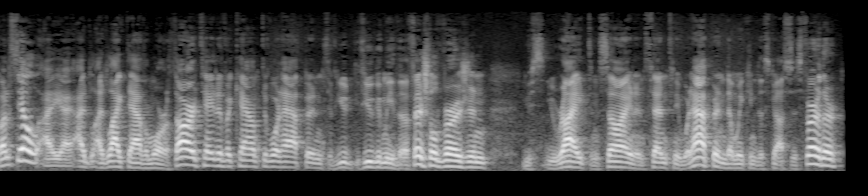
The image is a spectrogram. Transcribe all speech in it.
but still, I, would like to have a more authoritative account of what happens. If you if you give me the official version, you, you write and sign and send to me what happened, then we can discuss this further.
